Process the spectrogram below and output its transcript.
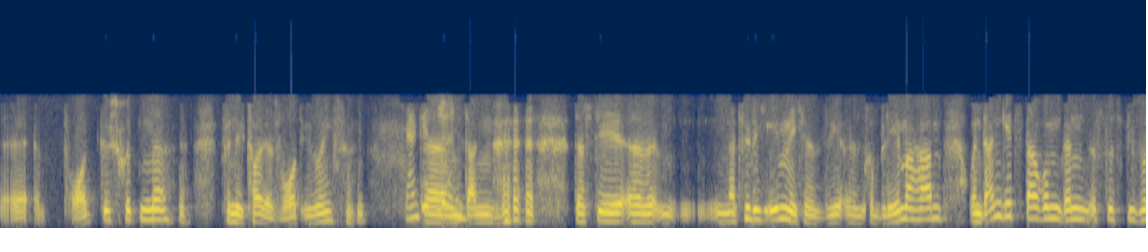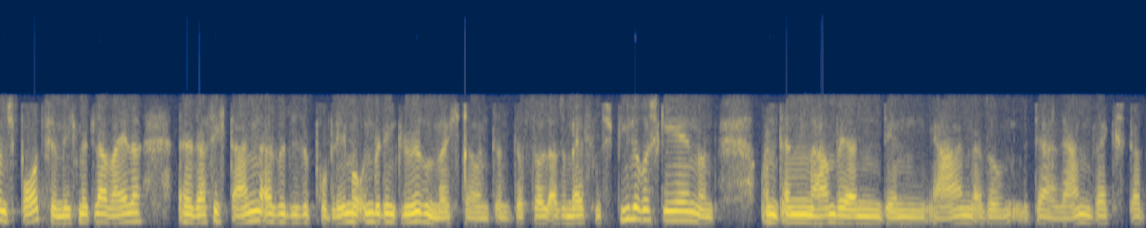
äh, Fortgeschrittene, finde ich toll, das Wort übrigens, Dankeschön. Ähm, dann, dass die äh, natürlich ähnliche äh, Probleme haben. Und dann geht es darum, dann ist es wie so ein Sport für mich mittlerweile, äh, dass ich dann also diese Probleme unbedingt lösen möchte. Und, und das soll also meistens spielerisch gehen. Und, und dann haben wir in den Jahren, also mit der Lernwerkstatt,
